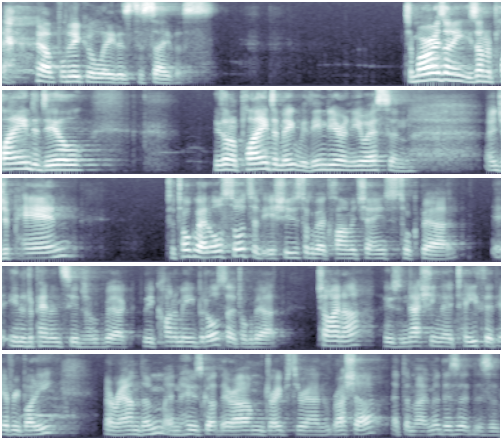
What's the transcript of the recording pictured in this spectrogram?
our political leaders to save us. Tomorrow he's on, a, plane to deal, he's on a plane to meet with India and the US and, and Japan to talk about all sorts of issues, talk about climate change, to talk about interdependency, to talk about the economy, but also talk about China, who's gnashing their teeth at everybody around them and who's got their arm draped around Russia at the moment. There's a, there's a,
